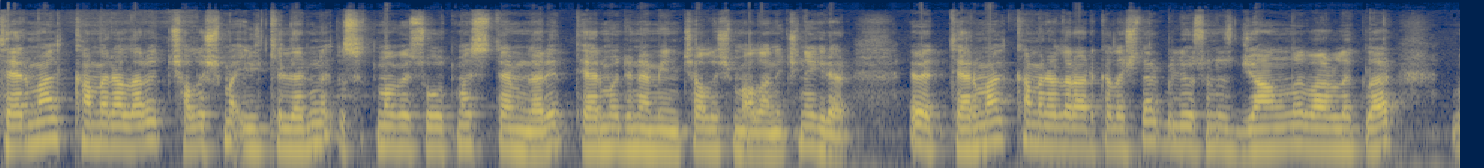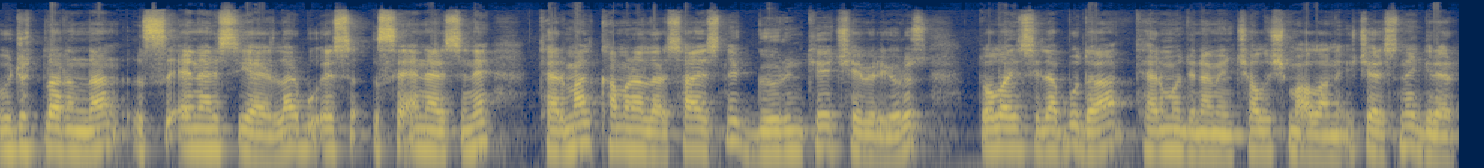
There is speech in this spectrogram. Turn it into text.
Termal kameraları çalışma ilkelerini ısıtma ve soğutma sistemleri termodinamiğin çalışma alanı içine girer. Evet termal kameralar arkadaşlar biliyorsunuz canlı varlıklar vücutlarından ısı enerjisi yayarlar. Bu ısı, enerjisini termal kameralar sayesinde görüntüye çeviriyoruz. Dolayısıyla bu da termodinamiğin çalışma alanı içerisine girer.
